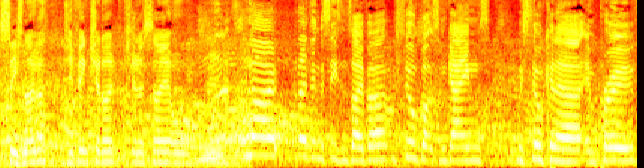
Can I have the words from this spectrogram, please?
season over. Do you think? Should I should I say it or? No, I don't think the season's over. We've still got some games. We still can uh, improve.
